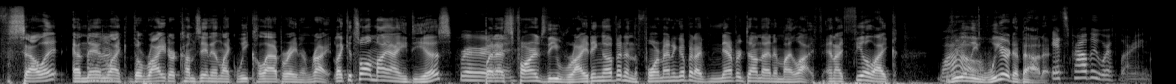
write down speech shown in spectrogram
sell it and then Uh-huh. like the writer comes in and like we collaborate and write. Like it's all my ideas. Right, right, but right. as far as the writing of it and the formatting of it, I've never done that in my life. And I feel like Wow. really weird about it. It's probably worth learning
